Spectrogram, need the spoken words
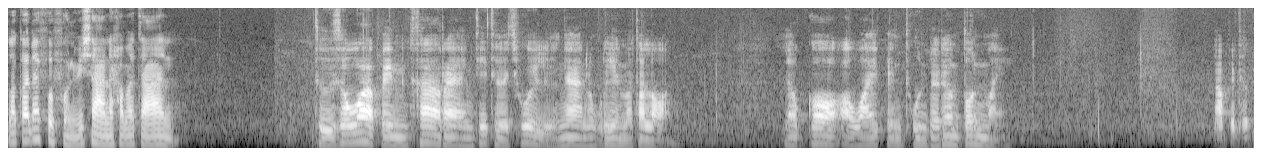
แล้วก็ได้ฝึกฝนวิชานะครับ อาจารย์ ถือซะว่าเป็นค่าแรงที่เธอช่วยเหลืองานโรงเรียนมาตลอด แล้วก็เอาไว้เป็นทุนไปเริ่มต้นใหม่ รับไปเถอะ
